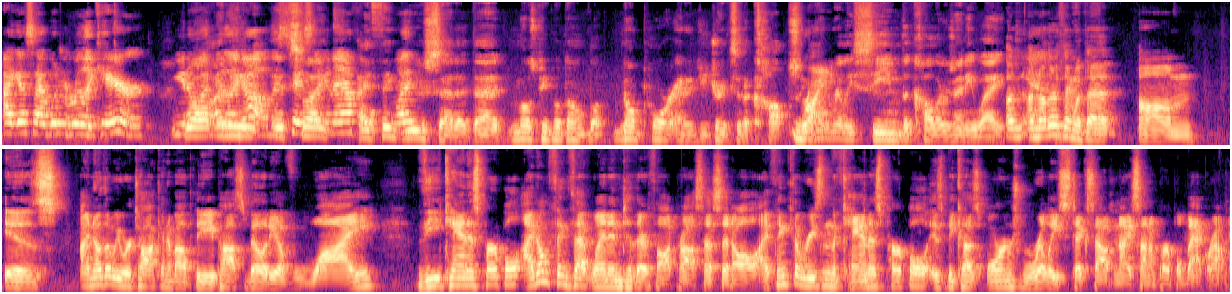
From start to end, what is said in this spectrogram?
I guess I wouldn't really care. You know, I'd be like, oh, this tastes like, an apple. I think What? you said it that most people don't look don't pour energy drinks in a cup, so you don't really see the colors anyway. An- Yeah. Another thing with that um, is I know that we were talking about the possibility of why the can is purple. I don't think that went into their thought process at all. I think the reason the can is purple is because orange really sticks out nice on a purple background.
